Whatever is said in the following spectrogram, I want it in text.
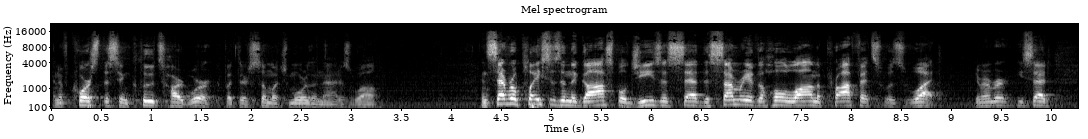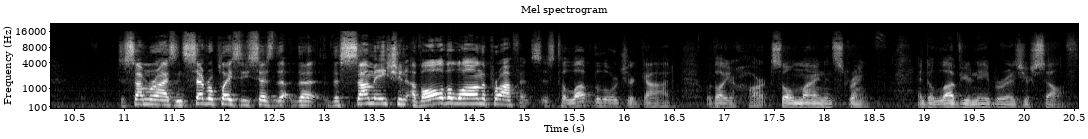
And of course, this includes hard work, but there's so much more than that as well. In several places in the gospel, Jesus said the summary of the whole law and the prophets was what? You remember? He said, To summarize, in several places, he says the, the, the summation of all the law and the prophets is to love the Lord your God with all your heart, soul, mind, and strength, and to love your neighbor as yourself.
